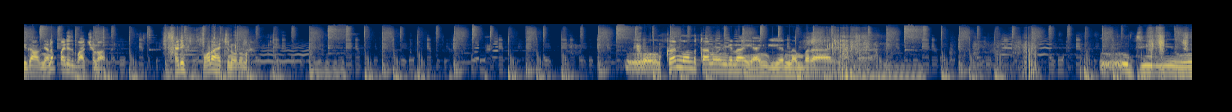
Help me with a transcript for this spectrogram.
ಈಗ ಅವ್ನ ನೆನಪು ಪಡೆದು ಭಾಳ ಚಲೋ ಆತ. ಸರಿ ಫೋನ ಹಚ್ಚಿ ನೋಡೋಣ ಅವ್ನು ಕಣ್ಣು ಒಂದು ಕಾಣುವಂಗಿಲ್ಲ, ಹೆಂಗೆ ಏನು ನಂಬರ? ಜಿ ಓ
